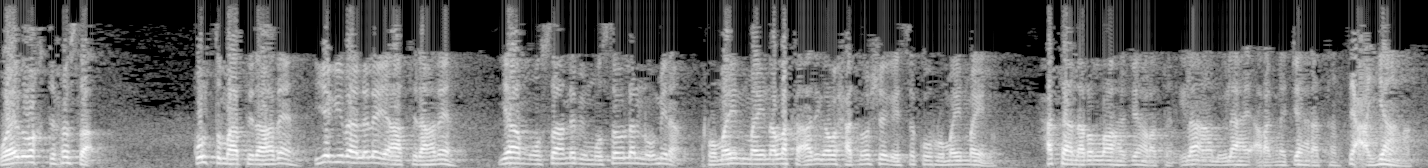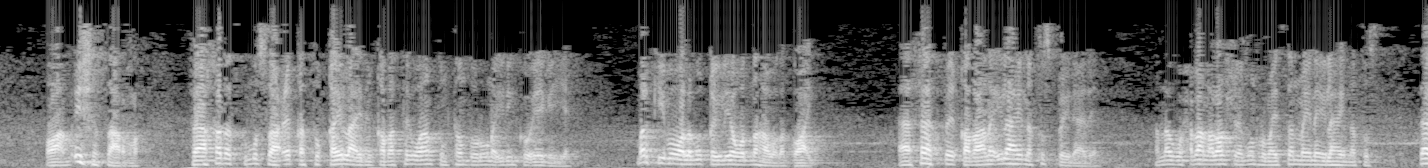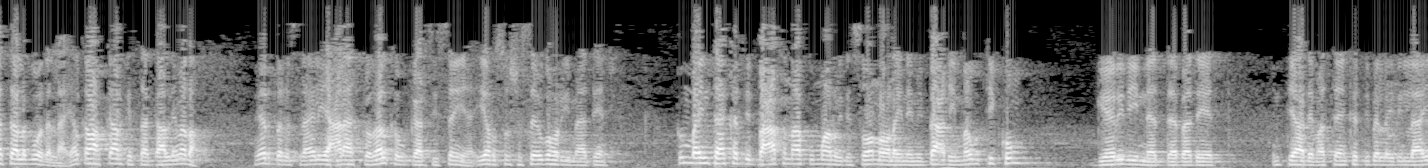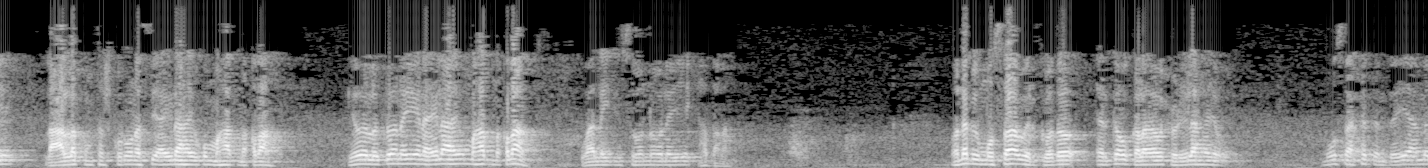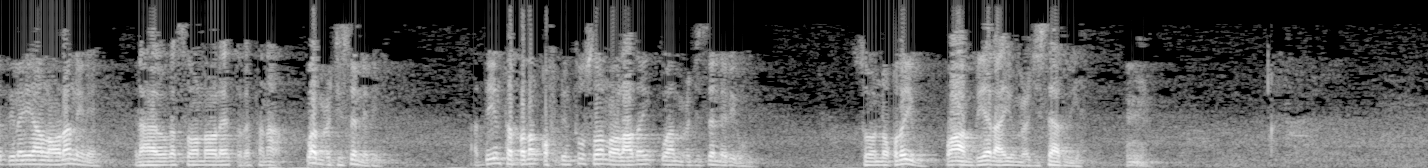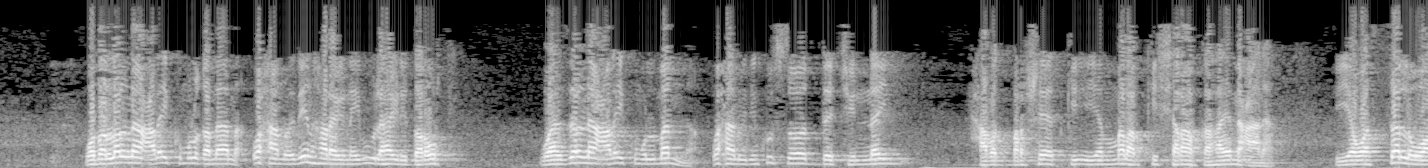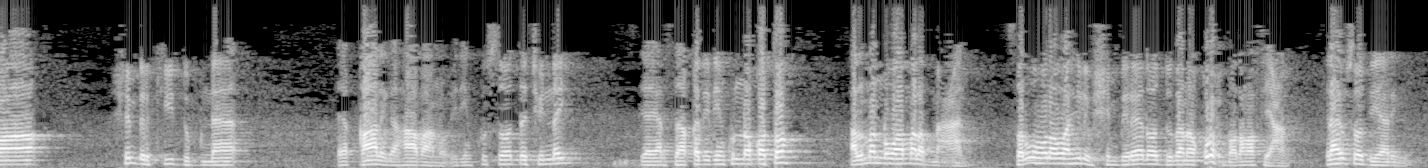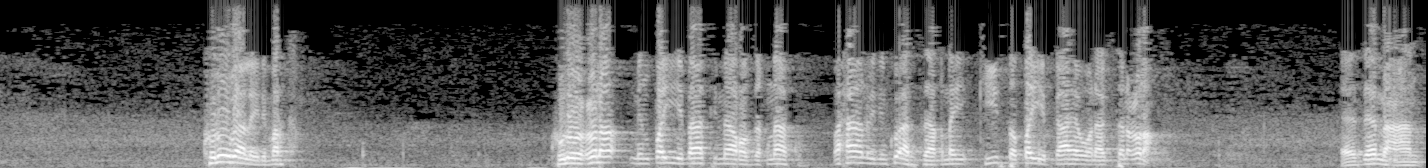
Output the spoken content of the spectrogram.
waid wakti xusa qultum aad tidhaahdeen iyagii baa laleeyahy aada tidhaahdeen yaa muusa nebi muuse lan nu'mina. Rumayn mayno laka adiga waxaad noo sheegaysa ku rumayn mayno. Xataa nara allaha jahratan ilaa aanu ilaahay aragna jahratan si cayaana oo aanu isha saarno. Fa akhadatkum usaaciqatu qaylaa idin qabatay wa antum tanduruuna idinkoo eegaya. Markiiba waa lagu qayliyo wadnaha wada go'ay. Aafaad bay qabaana ilaahayna tus bay idhaahdeen. Annagu waxbaa naloo sheegun rumaysan mayno ilaahayna tus. Saasaa lagu wada laayay halkaa waxaad ka arkaysaa gaalnimada reer banu israa'iil iyo canaadkooda halka uu gaadhsiisan yahay iyo rususha say uga hor yimaadeen uma intaa kadib bacadnaakum waanu idin soo noolaynay min bacdi mawtikum geeridiina dabadeed intii aad dhimateen kadiba laydin laayay lacallakum tashkuruuna si ay ilaahay ugu mahadnaqdaan iyadoo la doonaya inay ilaahay u mahadnaqdaan waa laydin soo nooleeyey haddana oo nabi muuse u ergoodo ergo u galay oo wuxu uhi ilaahayow muusa ka dambeeyey ama dilay yaan la odhanini ilaahay uga soo noolee dabeetana waa mucjiso nebi haddii inta badan qof dhintuu soo noolaaday waa mucjiso nebi un soo noqdaygu waa ambiyada ayuu mucjisaad u yahay. Wadallalnaa calaykum alghamaama waxaanu idiin haraynay buu ilahay yihi daruurti waanzalnaa calaykum almanna waxaanu idinku soo dejinnay xabad barsheedkii iyo malabkii sharaabka ahaa ee macaana iyo wasalwa shimbirkii dubnaa ee qaaliga ahaa baanu idinku soo dejinnay si ay arsaaqad idinku noqoto almanu waa malab macaan salwuhuna waa hilib shimbireed oo duban oo qurux badan oo fiican. Ilahay u soo diyaariyey. Kuluu baa la yidhi marka. Kuluu cuna min ayibaati maa rasaqnaakum waxaanu idinku arsaaqnay kiisa ayibka ah ee wanaagsan cuna. Ee dee macaan.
